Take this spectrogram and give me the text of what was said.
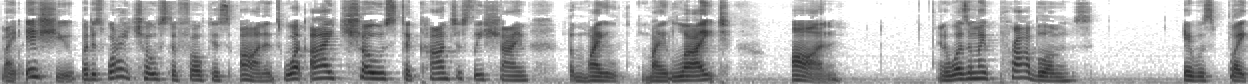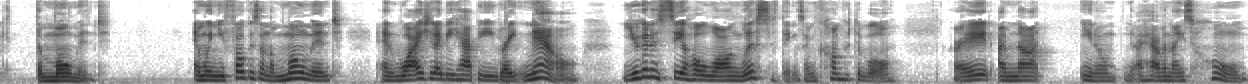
my issue. But it's what I chose to focus on. It's what I chose to consciously shine the my my light on. And it wasn't my problems. It was like the moment. And when you focus on the moment and why should I be happy right now, you're going to see a whole long list of things. I'm comfortable, right? I'm not, you know, I have a nice home.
